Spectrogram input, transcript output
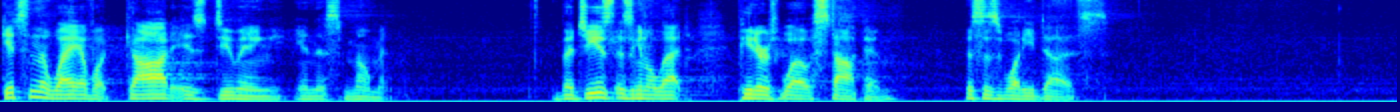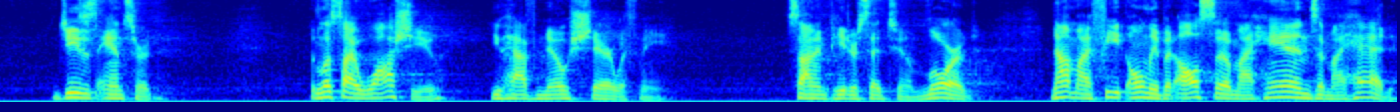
gets in the way of what God is doing in this moment. But Jesus isn't going to let Peter's woe stop him. This is what he does. Jesus answered, Unless I wash you, you have no share with me. Simon Peter said to him, Lord, not my feet only, but also my hands and my head.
